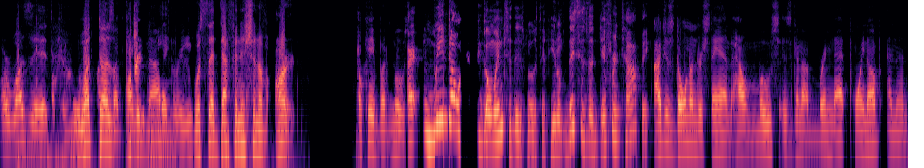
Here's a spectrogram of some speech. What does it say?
Or was it, Okay, Moose, what does but can you art not mean? agree? What's the definition of art? Okay, but Moose, All right, we don't have to go into this, most if you don't. This is a different topic. I just don't understand how Moose is gonna bring that point up, and then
